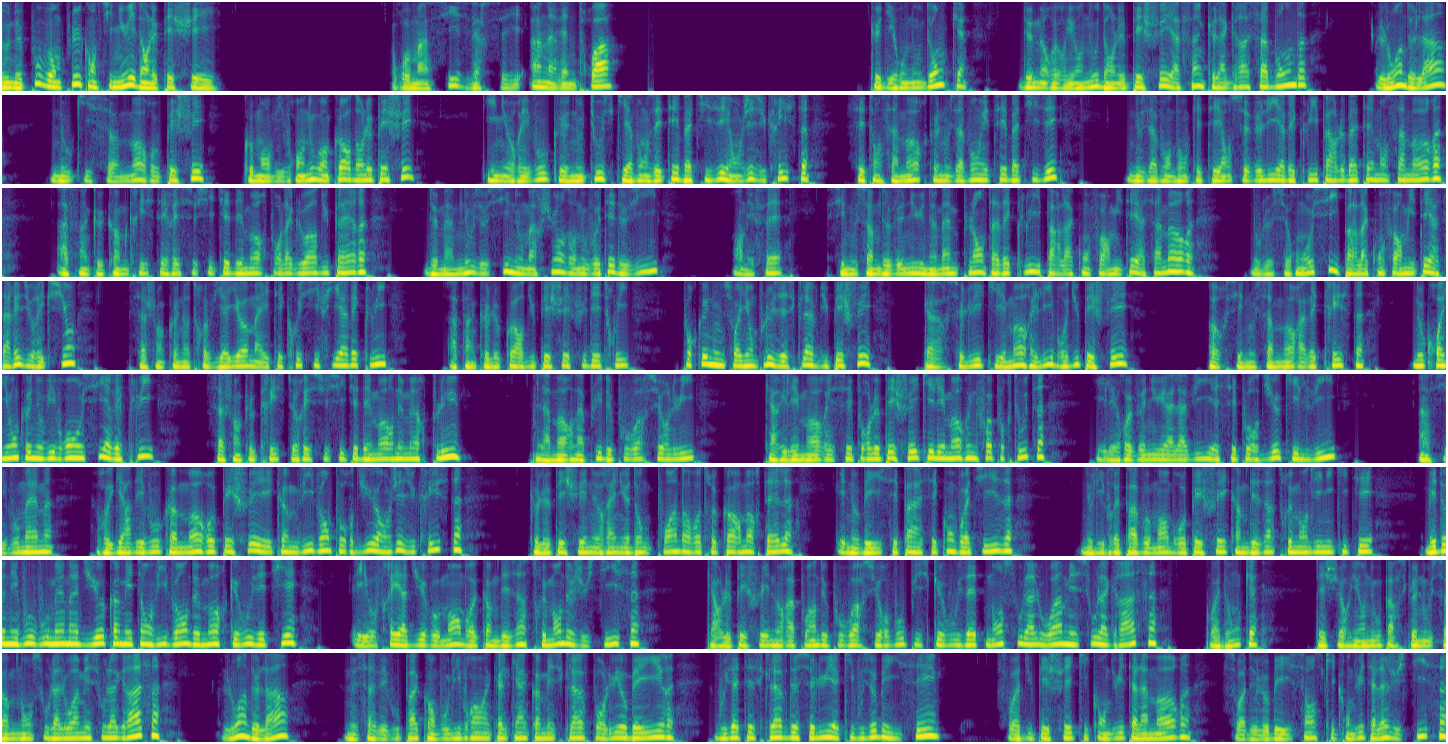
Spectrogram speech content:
nous ne pouvons plus continuer dans le péché. Romains 6, versets 1 à 23. Que dirons-nous donc? Demeurerions-nous dans le péché afin que la grâce abonde? Loin de là, nous qui sommes morts au péché, comment vivrons-nous encore dans le péché? Ignorez-vous que nous tous qui avons été baptisés en Jésus-Christ, c'est en sa mort que nous avons été baptisés? Nous avons donc été ensevelis avec lui par le baptême en sa mort, afin que comme Christ est ressuscité des morts pour la gloire du Père, de même nous aussi nous marchions en nouveauté de vie. En effet, si nous sommes devenus une même plante avec lui par la conformité à sa mort, nous le serons aussi par la conformité à sa résurrection, sachant que notre vieil homme a été crucifié avec lui, afin que le corps du péché fût détruit, pour que nous ne soyons plus esclaves du péché, car celui qui est mort est libre du péché. Or si nous sommes morts avec Christ, nous croyons que nous vivrons aussi avec lui, sachant que Christ ressuscité des morts ne meurt plus, la mort n'a plus de pouvoir sur lui, car il est mort et c'est pour le péché qu'il est mort une fois pour toutes, il est revenu à la vie et c'est pour Dieu qu'il vit. Ainsi vous-même, regardez-vous comme mort au péché et comme vivant pour Dieu en Jésus-Christ, que le péché ne règne donc point dans votre corps mortel, et n'obéissez pas à ses convoitises, ne livrez pas vos membres au péché comme des instruments d'iniquité, mais donnez-vous vous-même à Dieu comme étant vivant de mort que vous étiez, et offrez à Dieu vos membres comme des instruments de justice, car le péché n'aura point de pouvoir sur vous puisque vous êtes non sous la loi mais sous la grâce. Quoi donc? Pécherions-nous parce que nous sommes non sous la loi mais sous la grâce? Loin de là. Ne savez-vous pas qu'en vous livrant à quelqu'un comme esclave pour lui obéir, vous êtes esclave de celui à qui vous obéissez, soit du péché qui conduit à la mort, soit de l'obéissance qui conduit à la justice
